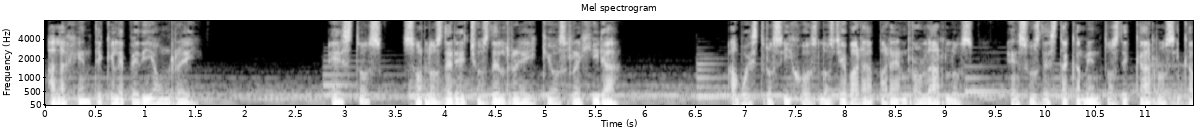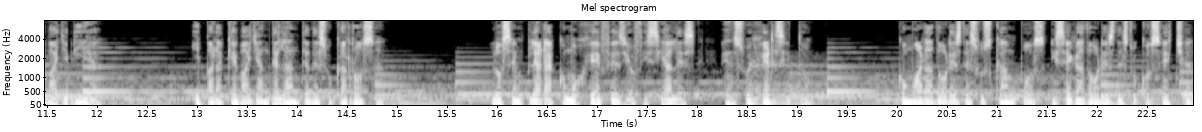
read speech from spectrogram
a la gente que le pedía un rey. Estos son los derechos del rey que os regirá. A vuestros hijos los llevará para enrolarlos en sus destacamentos de carros y caballería y para que vayan delante de su carroza. Los empleará como jefes y oficiales en su ejército, como aradores de sus campos y segadores de su cosecha,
